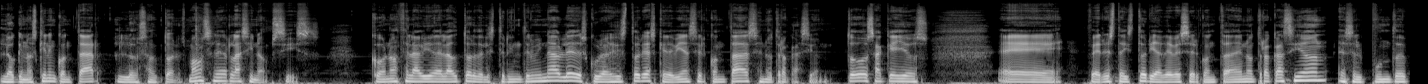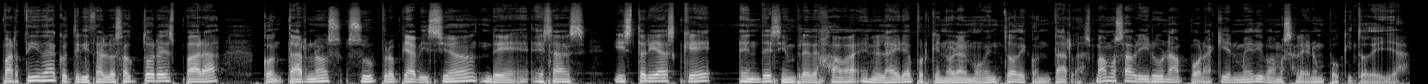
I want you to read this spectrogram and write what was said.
lo que nos quieren contar los autores. Vamos a leer la sinopsis. Conoce la vida del autor de la historia interminable, descubre las historias que debían ser contadas en otra ocasión. Todos aquellos... Eh, pero esta historia debe ser contada en otra ocasión, es el punto de partida que utilizan los autores para contarnos su propia visión de esas historias que Ende siempre dejaba en el aire porque no era el momento de contarlas. Vamos a abrir una por aquí en medio y vamos a leer un poquito de ella.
